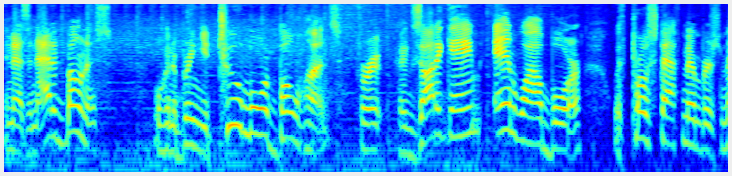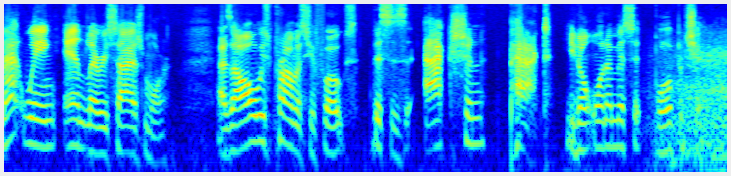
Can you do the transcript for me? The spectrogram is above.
And as an added bonus, we're going to bring you two more bow hunts for exotic game and wild boar with pro staff members Matt Wing and Larry Sizemore. As I always promise you folks, this is action packed. You don't want to miss it. Pull up a chair.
